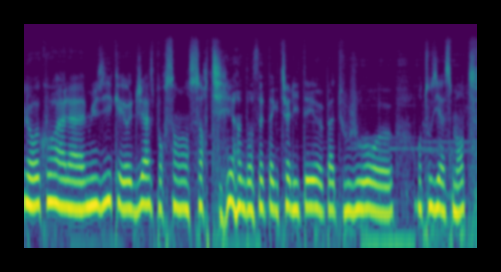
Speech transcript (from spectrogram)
Le recours à la musique et au jazz pour s'en sortir dans cette actualité euh, pas toujours euh, enthousiasmante.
